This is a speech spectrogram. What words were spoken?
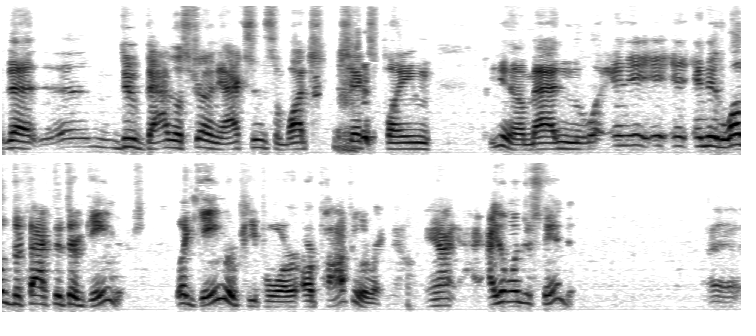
that uh, do bad Australian accents and watch chicks playing, you know, Madden, and, and, they love the fact that they're gamers. Like gamer people are, are popular right now, and I, I don't understand it. Uh,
